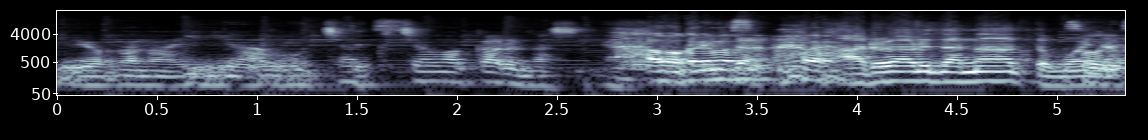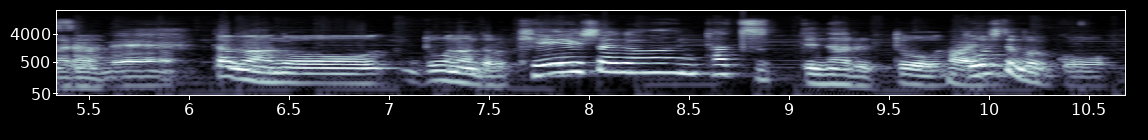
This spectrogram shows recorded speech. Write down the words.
いうような内いや、容めちゃくちゃわかるなし。あわかります？は いあるあるだなと思いながら。よね多分あの、どうなんだろう。経営者側に立つってなると、はいどうしてもこう、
